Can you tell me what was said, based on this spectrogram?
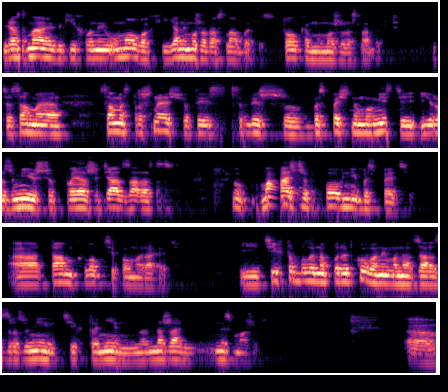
я знаю, в яких вони умовах, і я не можу розслабитись, толком не можу розслабитись. Це саме, саме страшне, що ти сидиш в безпечному місці і розумієш, що твоє життя зараз ну, майже в повній безпеці, а там хлопці помирають. І ті, хто були напередку, вони мене зараз зрозуміють, ті, хто ні, на, на жаль, не зможуть. Е,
